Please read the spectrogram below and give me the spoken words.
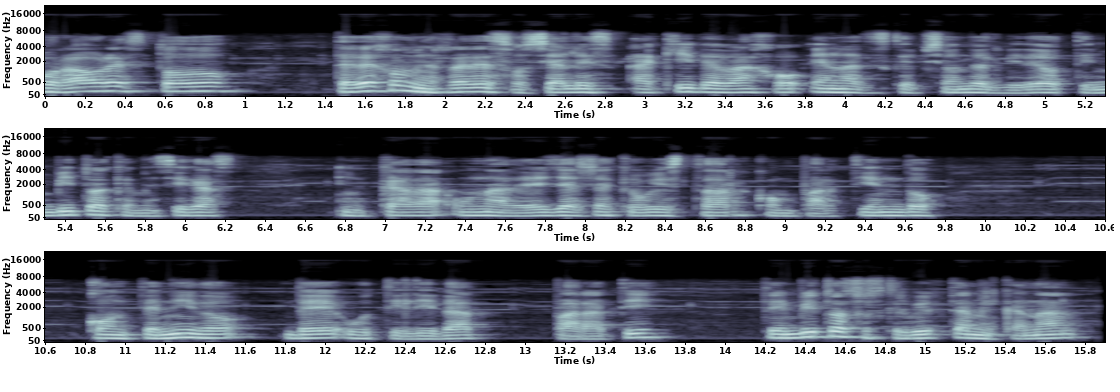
por ahora es todo. Te dejo mis redes sociales aquí debajo en la descripción del video. Te invito a que me sigas en cada una de ellas ya que voy a estar compartiendo contenido de utilidad para ti. Te invito a suscribirte a mi canal.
